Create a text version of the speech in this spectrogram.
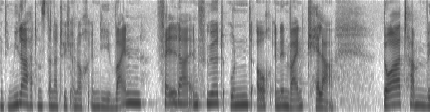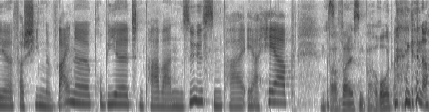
Und die Mila hat uns dann natürlich auch noch in die Weinfelder entführt und auch in den Weinkeller. Dort haben wir verschiedene Weine probiert. Ein paar waren süß, ein paar eher herb. Ein paar es weiß, ein paar rot. genau.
